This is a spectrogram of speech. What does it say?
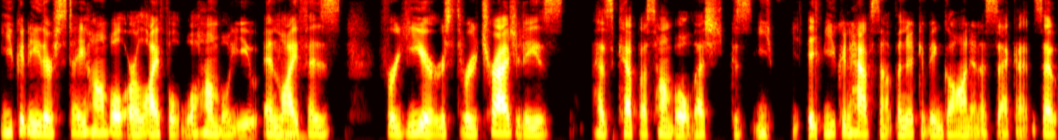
you can either stay humble or life will, will humble you. And Mhm. life has for years through tragedies has kept us humble. That's because you, you can have something, it can be gone in a second. So,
